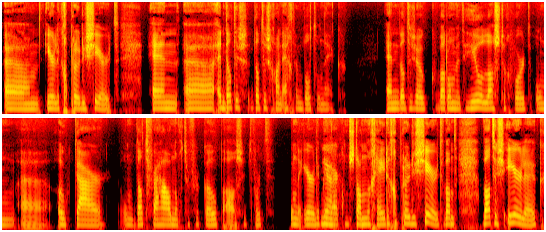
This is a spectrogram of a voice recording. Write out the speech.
um, eerlijk geproduceerd. En, uh, en dat, is, dat is gewoon echt een bottleneck. En dat is ook waarom het heel lastig wordt om ook daar om dat verhaal nog te verkopen als het wordt onder eerlijke werkomstandigheden geproduceerd. Want wat is eerlijk?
